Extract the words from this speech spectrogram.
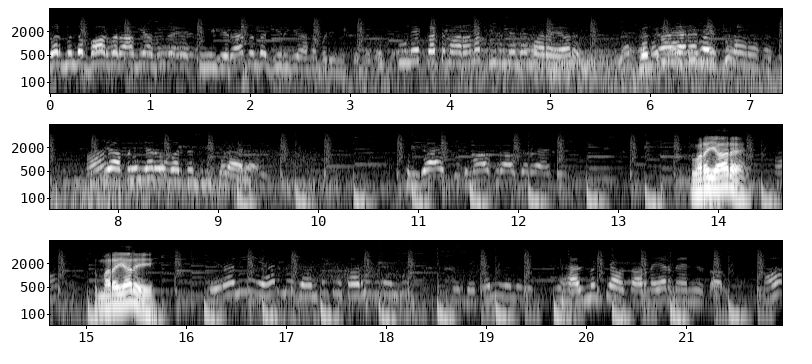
यार बंदा बार बार आ गया सीन दे रहा है बंदा गिर गया था बड़ी मुश्किल से। तूने कट मारा ना फिर मैंने मारा यार। ये अपनी यार वो वर्जन 3 चला रहा है। समझा दिमाग खराब कर रहा है तुम्हारा यार है? तुम्हारा यार है? मेरा नहीं है यार मैं जानता कि उतारने को जानता देखा नहीं मैंने ये हेलमेट क्या उतारना यार मैं नहीं उतारूं। हाँ?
